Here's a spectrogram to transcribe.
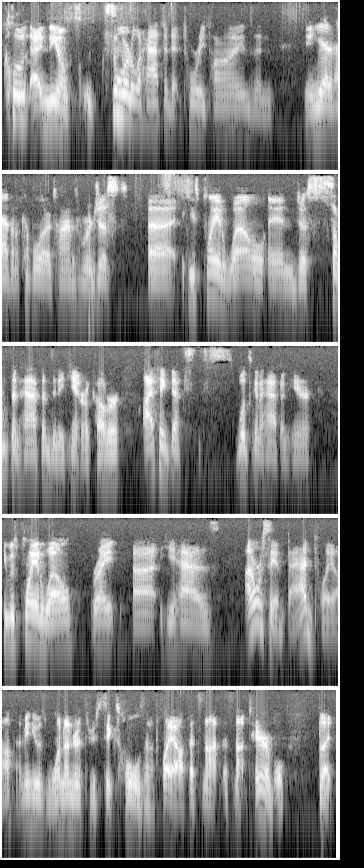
close, you know, similar to what happened at Torrey Pines, and, and he had it happen a couple other times where just uh, he's playing well and just something happens and he can't recover. I think that's what's going to happen here. He was playing well, right? Uh, he has. I don't want to say a bad playoff. I mean, he was one under through six holes in a playoff. That's not that's not terrible, but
